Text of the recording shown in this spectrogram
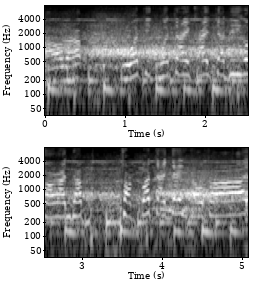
เอาละครับ หัวจิตหัวใจใครจะดีกว่ากันครับช็อตวัดใจใจชเข่าซ้าย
